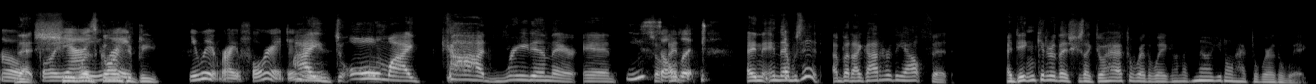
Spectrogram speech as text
Oh, that boy, she yeah, was going to be. You went right for it, didn't I you? oh my god, right in there. And You so sold I- it. and and that was it. Uh, But I got her the outfit. I didn't get her that. She's like, "Do I have to wear the wig?" And I'm like, "No, you don't have to wear the wig."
